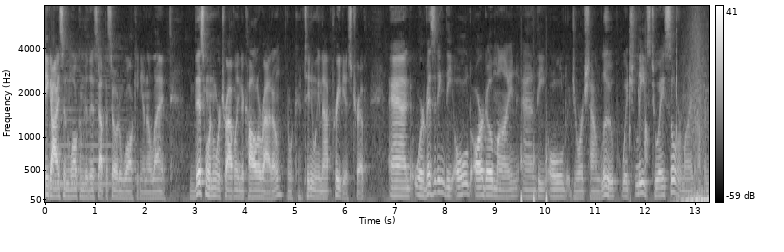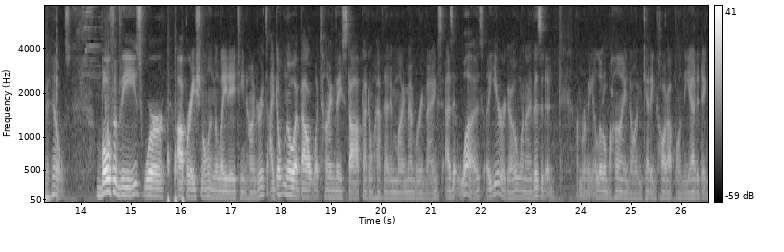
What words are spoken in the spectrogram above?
Hey guys, and welcome to this episode of Walking in LA. This one, we're traveling to Colorado, and we're continuing that previous trip, and we're visiting the old Argo mine and the old Georgetown Loop, which leads to a silver mine up in the hills. Both of these were operational in the late 1800s. I don't know about what time they stopped. I don't have that in my memory banks, as it was a year ago when I visited. I'm running a little behind on getting caught up on the editing.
